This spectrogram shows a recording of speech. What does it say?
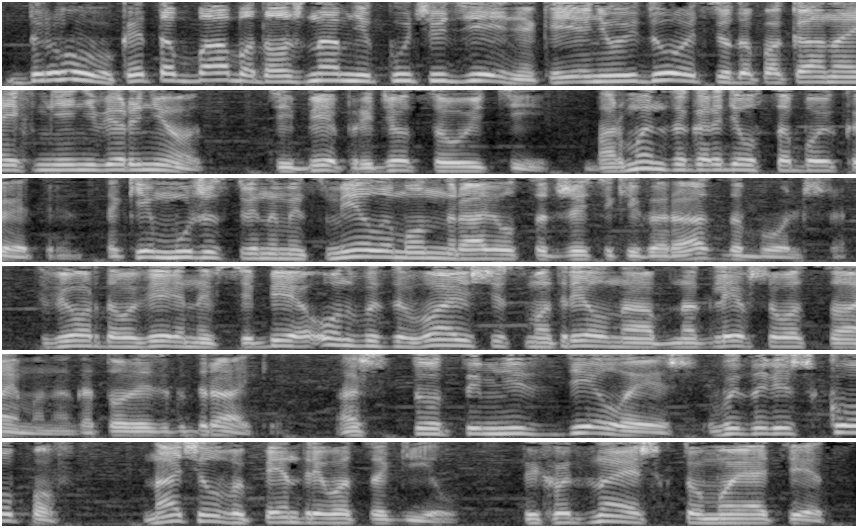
«Друг, эта баба должна мне кучу денег, и я не уйду отсюда, пока она их мне не вернет. Тебе придется уйти. Бармен загородил собой Кэтрин. Таким мужественным и смелым он нравился Джессике гораздо больше. Твердо уверенный в себе, он вызывающе смотрел на обнаглевшего Саймона, готовясь к драке. А что ты мне сделаешь? Вызовешь копов? Начал выпендриваться Гил. Ты хоть знаешь, кто мой отец?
